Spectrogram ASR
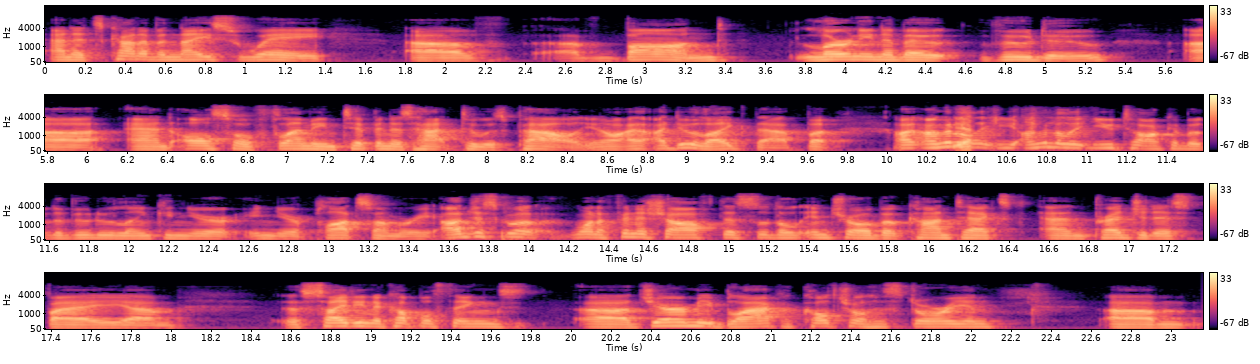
and it's kind of a nice way of, of Bond learning about voodoo uh, and also Fleming tipping his hat to his pal. You know, I, I do like that, but I, I'm gonna Yeah. let you. I'm gonna let you talk about the voodoo link in your in your plot summary. I'll just want to finish off this little intro about context and prejudice by um, citing a couple things. Uh, Jeremy Black, a cultural historian, um,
